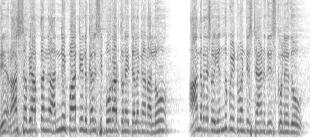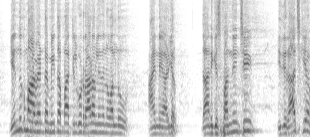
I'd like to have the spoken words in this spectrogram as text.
రాష్ట్ర వ్యాప్తంగా అన్ని పార్టీలు కలిసి పోరాడుతున్నాయి తెలంగాణలో. ఆంధ్రప్రదేశ్లో ఎందుకు ఇటువంటి స్టాండ్ తీసుకోలేదు? ఎందుకు మా వెంట మిగతా పార్టీలు కూడా రావడం లేదని వాళ్ళు ఆయన్ని అడిగారు. దానికి స్పందించి ఇది రాజకీయ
